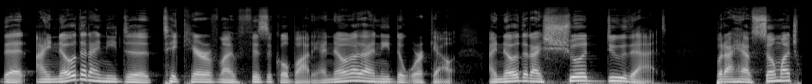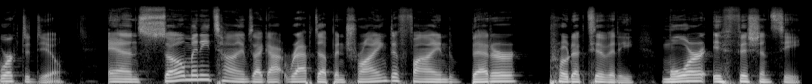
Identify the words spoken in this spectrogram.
that I know that I need to take care of my physical body. I know that I need to work out. I know that I should do that, but I have so much work to do. And so many times I got wrapped up in trying to find better productivity, more efficiency,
